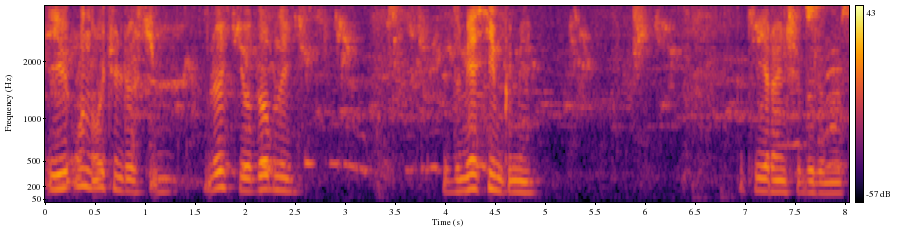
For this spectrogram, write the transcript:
И он очень легкий. Легкий, удобный. С двумя симками. Какие раньше были у нас.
